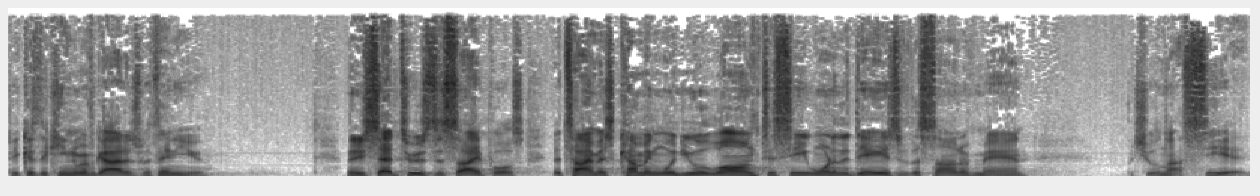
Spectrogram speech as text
because the kingdom of God is within you. Then he said to his disciples, The time is coming when you will long to see one of the days of the Son of Man, but you will not see it.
